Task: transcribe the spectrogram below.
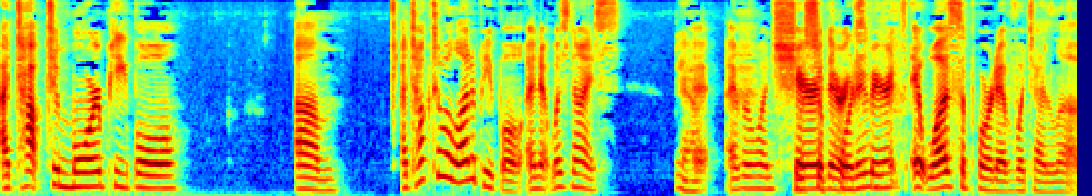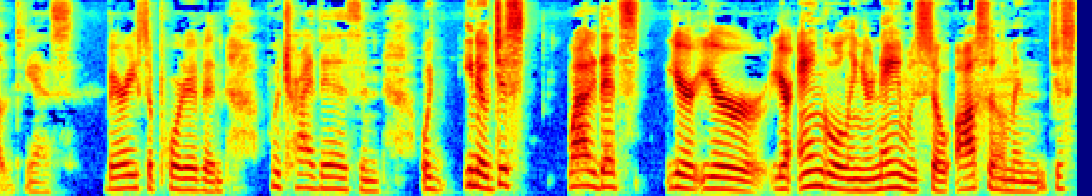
I talked to more people. Um I talked to a lot of people and it was nice. yeah. Everyone shared their experience. It was supportive, which I loved. Yes, very supportive, and we'll try this, and or you know, just wow, that's your your your angle and your name was so awesome, and just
